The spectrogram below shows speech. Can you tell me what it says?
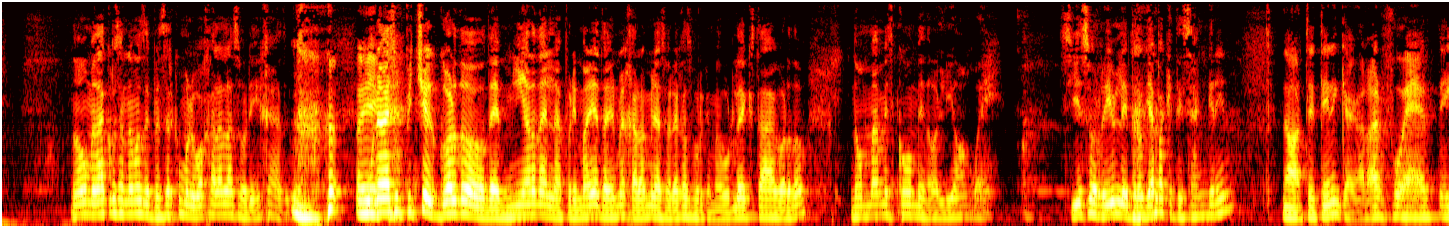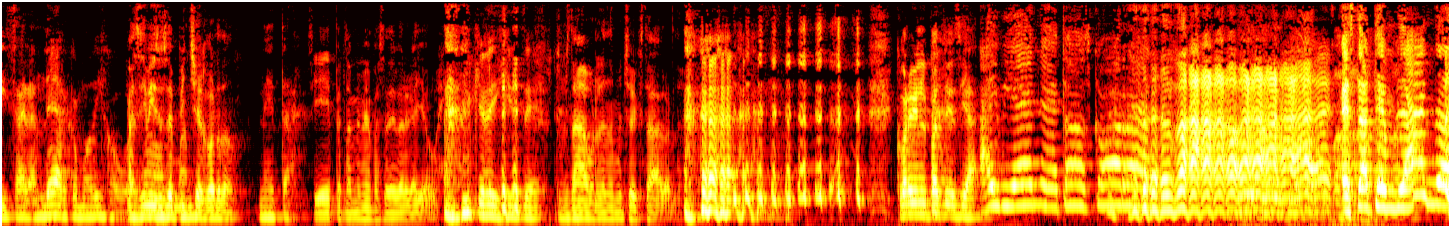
No, me da cosa nada más de pensar cómo le voy a jalar las orejas, güey. Oye. Una vez un pinche gordo de mierda en la primaria también me jaló a mí las orejas porque me burlé de que estaba gordo. No mames, cómo me dolió, güey. Sí, es horrible, pero ya para que te sangren. No, te tienen que agarrar fuerte y zarandear, como dijo, güey. Así me hizo ese pinche gordo. Neta. Sí, pero también me pasé de verga yo, güey. ¿Qué le dijiste? Me estaba burlando mucho de que estaba gordo. Corrí en el patio y decía, ¡ahí viene! ¡Todos corran! ¡Está temblando!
